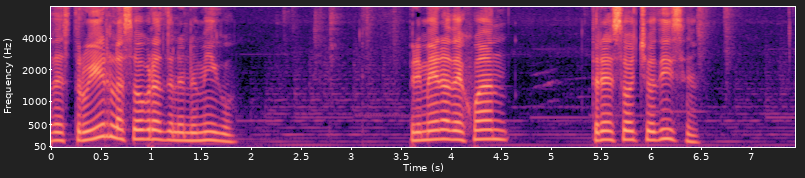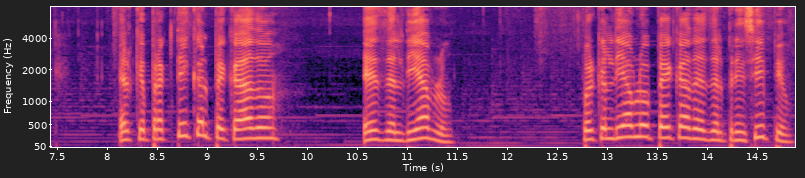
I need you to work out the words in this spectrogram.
destruir las obras del enemigo. Primera de Juan 3.8 dice, El que practica el pecado es del diablo, porque el diablo peca desde el principio.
